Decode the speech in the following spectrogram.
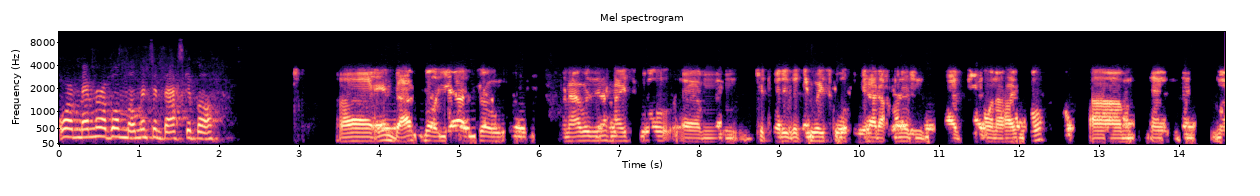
or memorable moments in basketball? Uh, in basketball, yeah. So when I was in high school, um, Kitscoty is a two-way school, so we had 105 people in our high school. Um, and, my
